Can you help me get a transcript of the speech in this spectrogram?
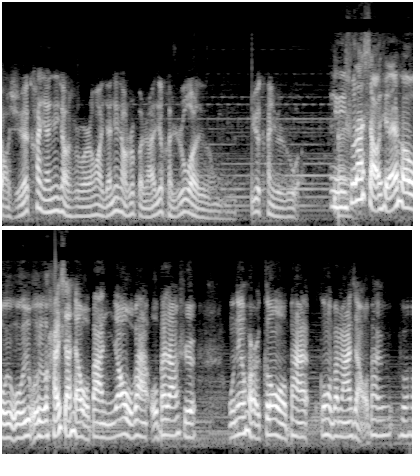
小学看言情小说的话，言情小说本来就很弱了，这个东西越看越弱。你说到小学的时候，我我我我还想想我爸，你知道我爸，我爸当时，我那会儿跟我爸跟我爸妈讲，我爸说，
